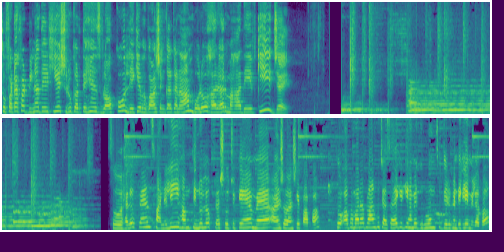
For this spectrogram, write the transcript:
तो फटाफट बिना देर किए शुरू करते हैं इस ब्लॉग को। लेके भगवान शंकर का नाम बोलो हर हर महादेव की जय। सो हेलो फ्रेंड्स फाइनली हम तीनों लोग फ्रेश हो चुके हैं। मैं अंश और अंश के पापा। तो अब हमारा प्लान कुछ ऐसा है क्योंकि हमें रूम से डेढ़ घंटे के लिए मिला था।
